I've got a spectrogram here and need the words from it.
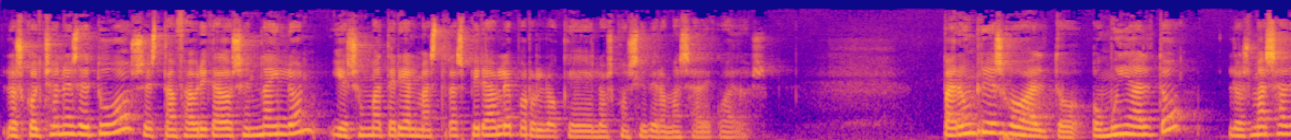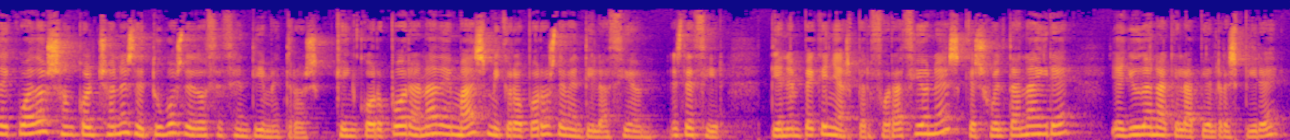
Los colchones de tubos están fabricados en nylon y es un material más transpirable por lo que los considero más adecuados. Para un riesgo alto o muy alto, los más adecuados son colchones de tubos de 12 centímetros, que incorporan además microporos de ventilación, es decir, tienen pequeñas perforaciones que sueltan aire y ayudan a que la piel respire.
